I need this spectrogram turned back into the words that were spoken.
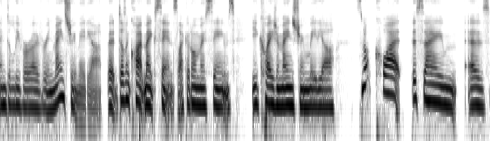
and deliver over in mainstream media. But it doesn't quite make sense. Like it almost seems the equation mainstream media, it's not quite the same as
